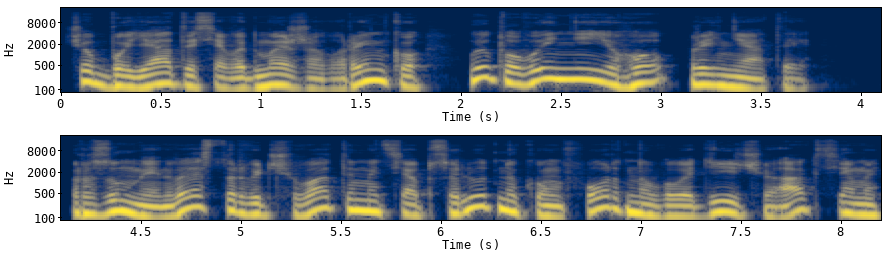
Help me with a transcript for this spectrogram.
щоб боятися ведмежого ринку, ви повинні його прийняти. Розумний інвестор відчуватиметься абсолютно комфортно володіючи акціями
